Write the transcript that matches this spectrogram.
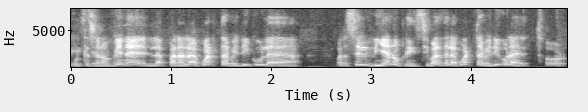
porque se nos Bale. viene la- para la cuarta película, para ser el villano principal de la cuarta película de Thor.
